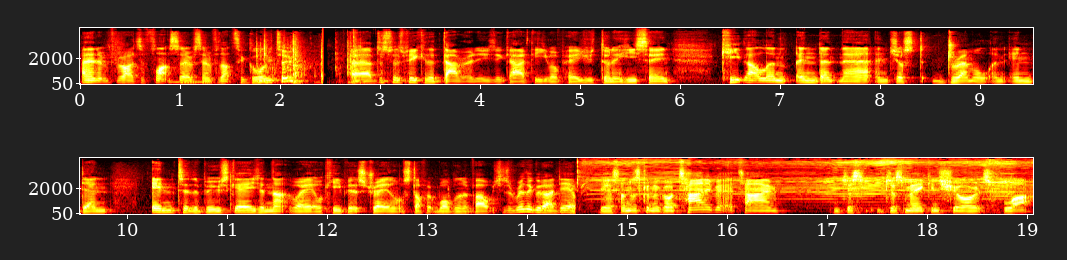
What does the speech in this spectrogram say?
and then it provides a flat surface then for that to glue to. Uh, I've just been speaking to Darren he's a guy at the Evo page who's done it. He's saying keep that little indent there and just Dremel an indent into the boost gauge and that way it'll keep it straight and it'll stop it wobbling about which is a really good idea. Yes, I'm just going to go a tiny bit at a time just, just making sure it's flat.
